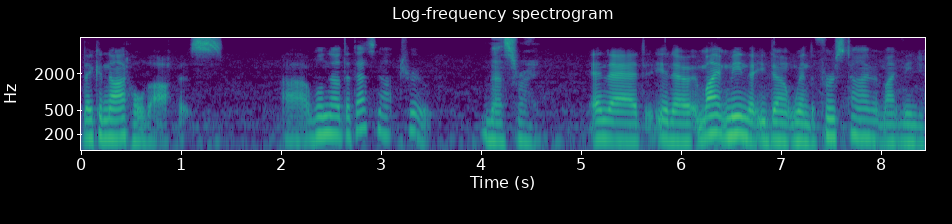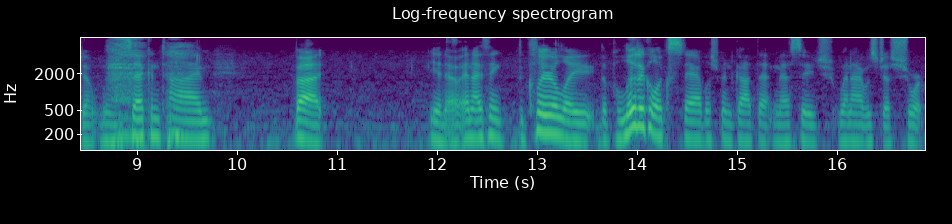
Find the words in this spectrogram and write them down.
they cannot hold office, uh, will know that that's not true. That's right. and that you know it might mean that you don't win the first time it might mean you don't win the second time but you know, and I think the, clearly the political establishment got that message when I was just short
